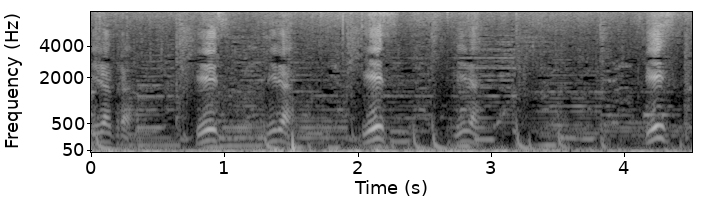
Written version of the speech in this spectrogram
Mira atrás. Yes. Mira. Yes. Mira. Yes.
